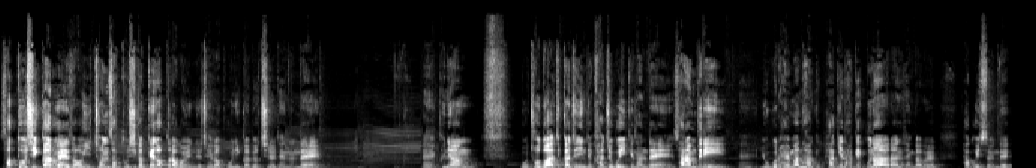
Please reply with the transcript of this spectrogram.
사토시 가루에서 2000 사토시가 깨졌더라고요. 이제 제가 보니까 며칠 됐는데 예, 그냥 뭐 저도 아직까지 이제 가지고 있긴 한데 사람들이 예, 욕을 할만 하긴 하겠구나라는 생각을 하고 있어요. 근데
